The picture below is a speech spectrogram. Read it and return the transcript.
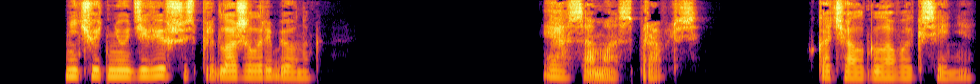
— ничуть не удивившись, предложил ребенок. «Я сама справлюсь», — покачала головой Ксения.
